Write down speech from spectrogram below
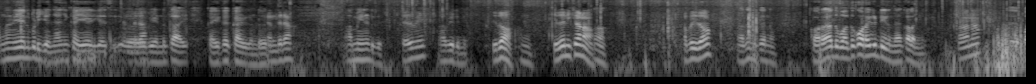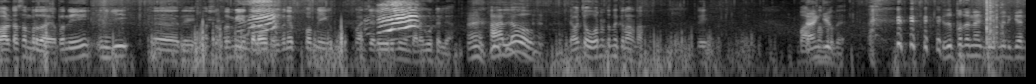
അന്ന് നീ എന്നെ പിടിക്കാം. ഞാൻ കൈ കഴുകിയ വീണ്ടും കൈ കൈ കഴുകണ്ട എന്തിനാ? ആ മീൻ എടുക്ക് ഏത് മീൻ? ആ വീട് മീൻ. ഇതോ? ഇതെനിക്കാണോ? അപ്പൊ ഇതോ? അതെനിക്ക് തന്നെ കൊറേ അതുപോലത്തെ കൊറേ കിട്ടിയിരുന്നു ഞാൻ കളഞ്ഞു. പാട്ട സമ്പ്രദായം. അപ്പൊ നീ എനിക്ക് അഷ്റഫ് മീൻതല ഇവനെ എപ്പം മീൻ വച്ചാൽ ഒരു മീൻ തല കൂട്ടില്ല ഹലോ? ഞാൻ ചോറിനിട്ട് നിക്കണാണ്ടാ. ഇതിപ്പോ തന്നെ ജയിലിലിരിക്കാൻ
